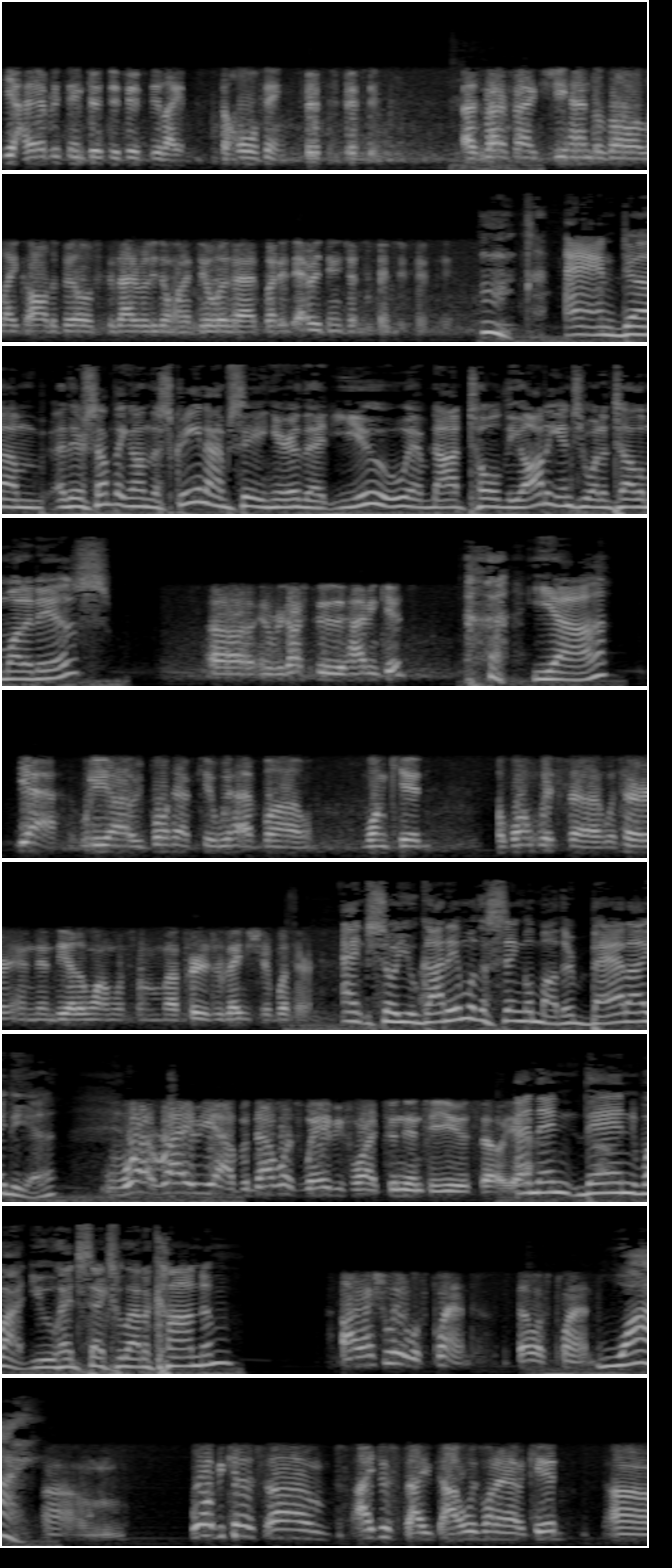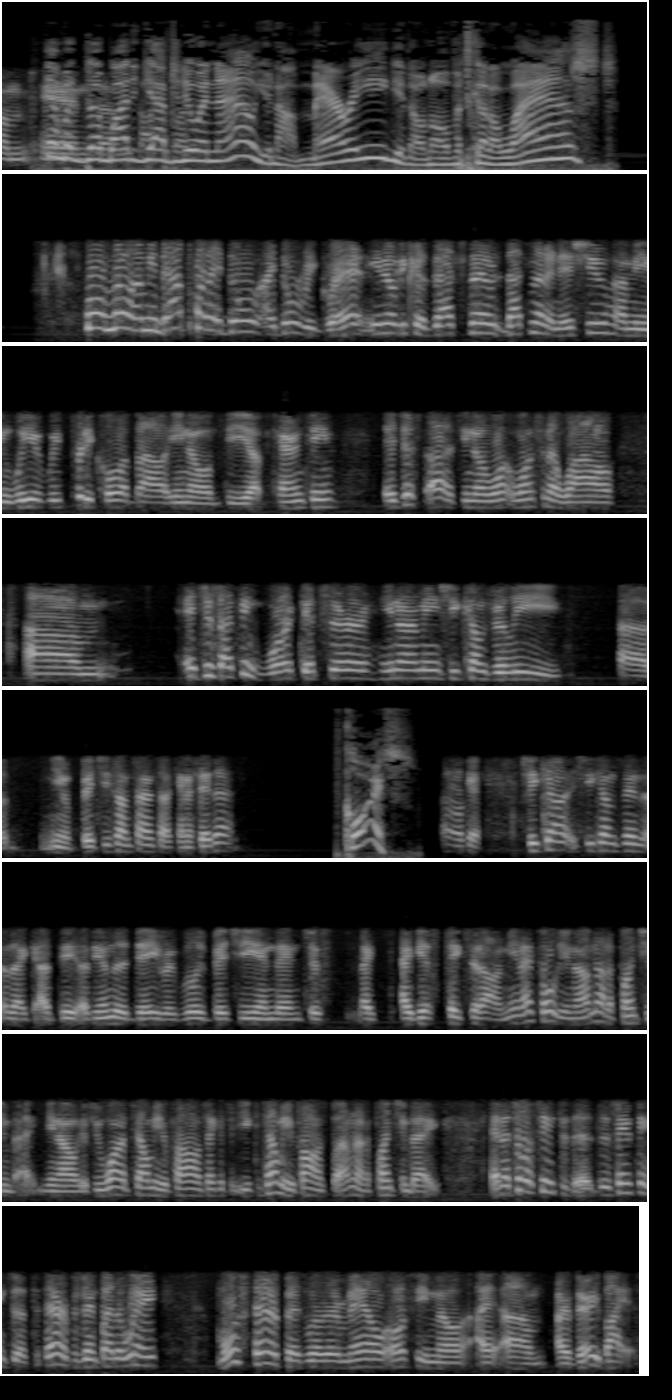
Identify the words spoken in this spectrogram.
Yeah, everything 50-50, like the whole thing, 50-50. As a matter of fact, she handles all like all the bills because I really don't want to deal with that, but it, everything's just 50-50. Mm. And um, there's something on the screen I'm seeing here that you have not told the audience. You want to tell them what it is? Uh, in regards to having kids? yeah. Yeah, we uh, we both have kids. We have uh, one kid, one with uh, with her, and then the other one was from a previous relationship with her. And so you got in with a single mother. Bad idea. What? Right? Yeah, but that was way before I tuned into you. So yeah. And then then what? You had sex without a condom? Uh, actually, it was planned. That was planned. Why? Um, well, because um, I just I, I always wanted to have a kid. Um, yeah, and, but uh, why uh, did you have to do it now? You're not married. You don't know if it's going to last. Well, no, I mean that part I don't I don't regret, you know, because that's not that's not an issue. I mean, we we're pretty cool about you know the uh, parenting. It's just us, you know. Once in a while, um, it's just I think work gets her. You know what I mean? She comes really, uh, you know, bitchy sometimes. How can I say that? Of course. Oh, okay. She comes she comes in like at the at the end of the day like, really bitchy and then just like I guess takes it out on me. And I told you, you know, I'm not a punching bag. You know, if you want to tell me your problems, I can, you can tell me your problems, but I'm not a punching bag. And I told the same to the, the same thing to the therapist. And by the way, most therapists, whether male or female, I, um, are very biased.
